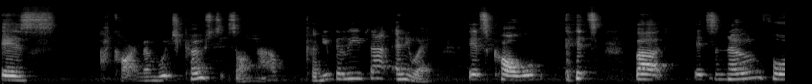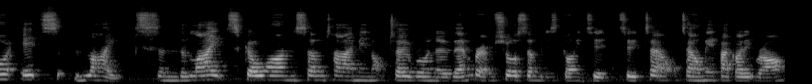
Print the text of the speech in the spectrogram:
is I can't remember which coast it's on now. Can you believe that? Anyway, it's cold. It's but it's known for its lights, and the lights go on sometime in October or November. I'm sure somebody's going to to tell tell me if I got it wrong.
